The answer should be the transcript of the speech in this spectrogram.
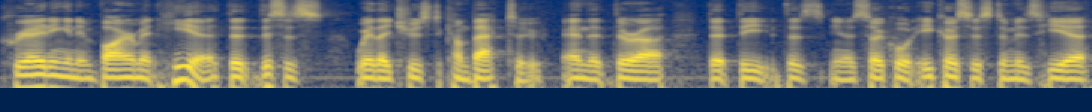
creating an environment here that this is where they choose to come back to, and that there are that the this you know so-called ecosystem is here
